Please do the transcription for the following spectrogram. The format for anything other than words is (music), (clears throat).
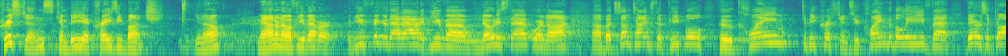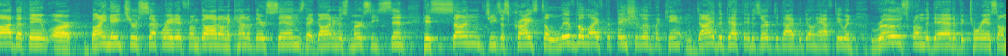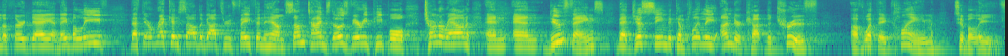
Christians can be a crazy bunch, you know? I mean, I don't know if you've ever, if you've figured that out, if you've uh, noticed that or not, uh, but sometimes the people who claim to be Christians, who claim to believe that there's a God, that they are by nature separated from God on account of their sins, that God in His mercy sent His Son, Jesus Christ, to live the life that they should live but can't, and die the death they deserve to die but don't have to, and rose from the dead, victorious on the third day, and they believe that they're reconciled to God through faith in Him, sometimes those very people turn around and, and do things that just seem to completely undercut the truth of what they claim to believe.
